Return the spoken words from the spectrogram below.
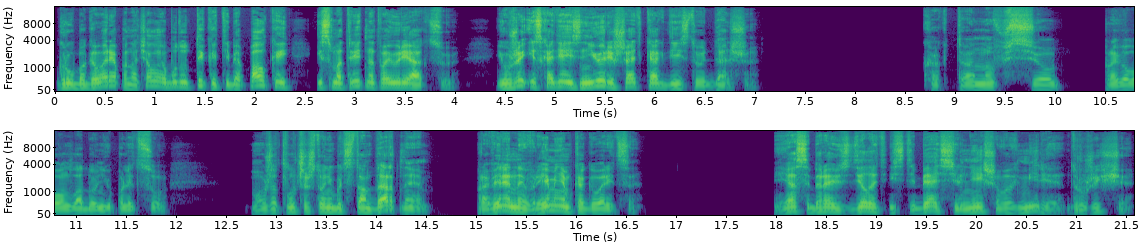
Грубо говоря, поначалу я буду тыкать тебя палкой и смотреть на твою реакцию, и уже исходя из нее решать, как действовать дальше. «Как-то оно все...» — провел он ладонью по лицу. «Может, лучше что-нибудь стандартное, проверенное временем, как говорится?» «Я собираюсь сделать из тебя сильнейшего в мире, дружище»,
